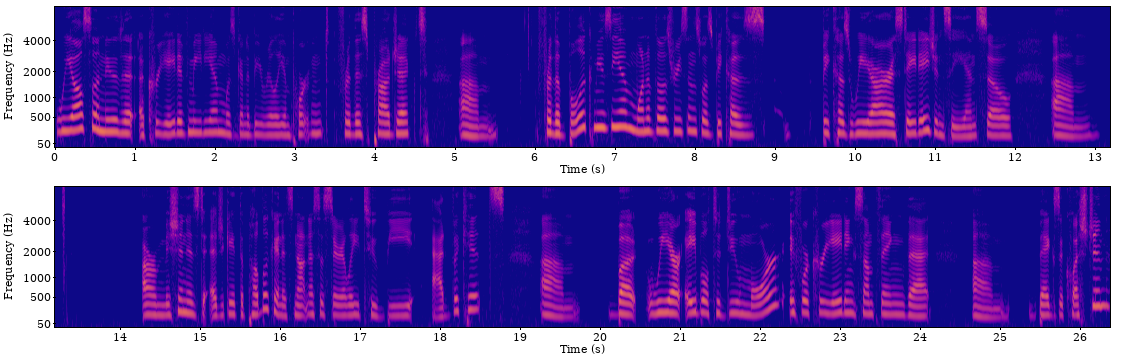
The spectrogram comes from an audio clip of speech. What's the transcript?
we also knew that a creative medium was going to be really important for this project. Um, for the Bullock Museum, one of those reasons was because because we are a state agency, and so um, our mission is to educate the public, and it's not necessarily to be advocates. Um, but we are able to do more if we're creating something that um, begs a question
